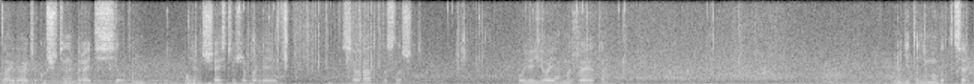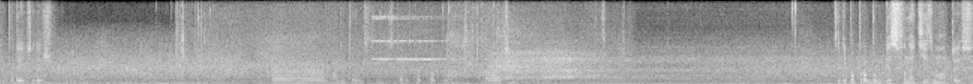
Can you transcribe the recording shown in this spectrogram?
Так, давайте кушайте, набирайте сил там. Блин, 6 уже болеет. Все, рад это слышать. Ой-ой-ой, а мы же это... Люди-то не могут к церкви подойти даже. Э, короткая проповедь. Давайте. Кстати, попробуем без фанатизма, то есть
